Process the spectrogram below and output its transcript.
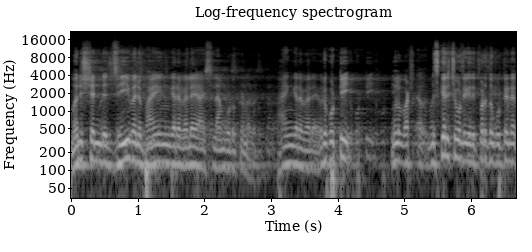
മനുഷ്യന്റെ ജീവന് ഭയങ്കര വിലയാ ഇസ്ലാം കൊടുക്കുന്നത്. ഭയങ്കര വില ഒരു കുട്ടി നിങ്ങൾ നിസ്കരിച്ചുകൊണ്ടിരിക്കുന്നു ഇപ്പുറത്തെ കുട്ടീന്റെ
